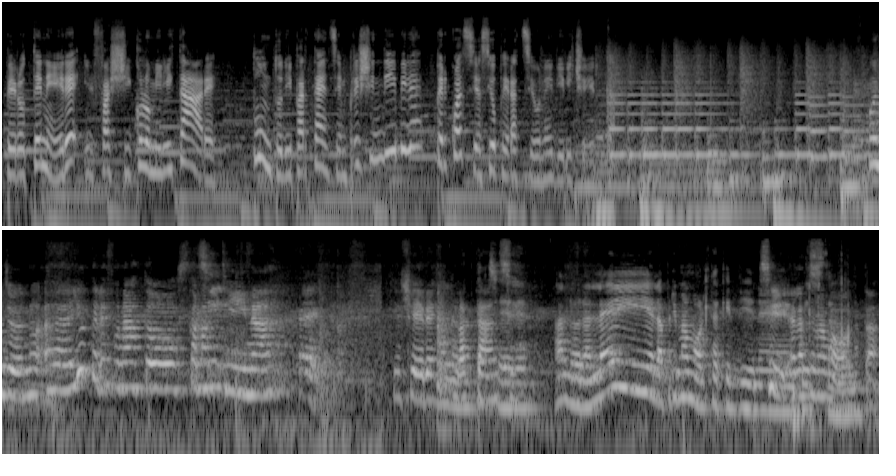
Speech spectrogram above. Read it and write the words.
per ottenere il fascicolo militare, punto di partenza imprescindibile per qualsiasi operazione di ricerca. Buongiorno, eh, io ho telefonato stamattina. Sì. Ecco. Piacere, allora, Lattanzi. Piacere. Allora, lei è la prima volta che viene? Sì, è la prima volta.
